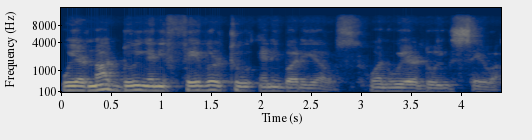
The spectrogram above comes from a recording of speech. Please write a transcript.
We are not doing any favor to anybody else when we are doing seva.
